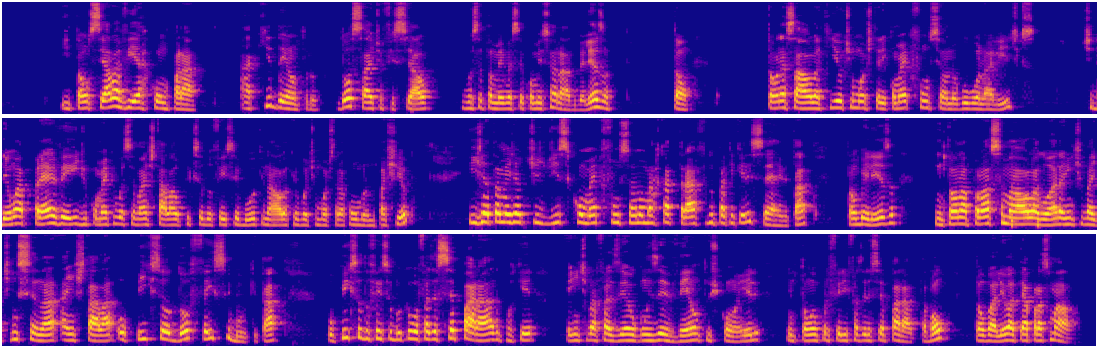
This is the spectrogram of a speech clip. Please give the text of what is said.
Então, se ela vier comprar aqui dentro do site oficial, você também vai ser comissionado, beleza? Então, então nessa aula aqui eu te mostrei como é que funciona o Google Analytics, te dei uma prévia aí de como é que você vai instalar o pixel do Facebook na aula que eu vou te mostrar com o Bruno Pacheco, e já também já te disse como é que funciona o marca-tráfego, para que, que ele serve, tá? Então beleza? Então na próxima aula agora a gente vai te ensinar a instalar o pixel do Facebook, tá? O pixel do Facebook eu vou fazer separado, porque a gente vai fazer alguns eventos com ele, então eu preferi fazer ele separado, tá bom? Então valeu, até a próxima aula.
